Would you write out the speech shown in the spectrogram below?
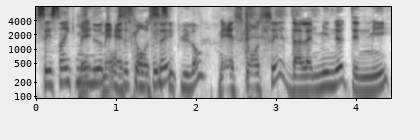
C'est cinq minutes, mais on sait qu'on sait, c'est plus long? Mais est-ce qu'on sait, dans la minute et demie,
